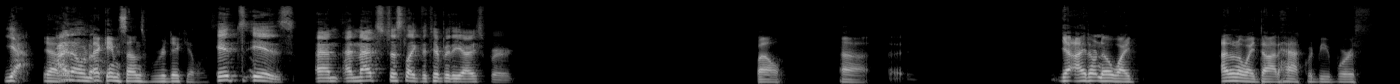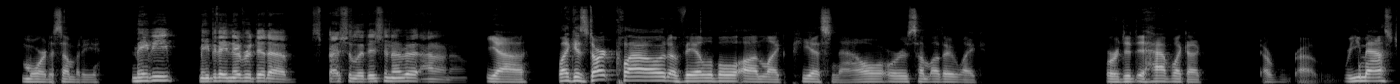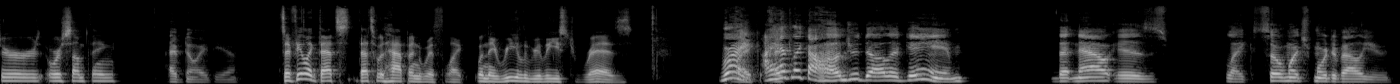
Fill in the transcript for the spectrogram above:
Yeah, Yeah, I that, don't know. That game sounds ridiculous. it is, and and that's just like the tip of the iceberg. well, uh, yeah, I don't know why. I don't know why Dot Hack would be worth more to somebody. Maybe maybe they never did a special edition of it. I don't know. Yeah, like is Dark Cloud available on like PS Now or some other like, or did it have like a a, a remaster or something? I have no idea. So I feel like that's that's what happened with like when they re-released Rez. Right. Like, I I- had like a hundred dollar game that now is like so much more devalued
